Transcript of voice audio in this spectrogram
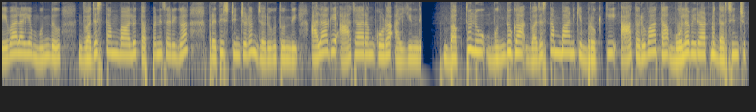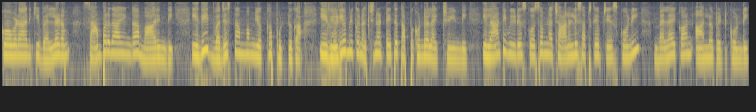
దేవాలయం ముందు ధ్వజస్తంభాలు తప్పనిసరిగా ప్రతిష్ఠించడం జరుగుతుంది. అలాగే ఆచారం కూడా అయ్యింది. భక్తులు ముందుగా ధ్వజస్తంభానికి మ్రొక్కి ఆ తరువాత మూల విరాట్ను దర్శించుకోవడానికి వెళ్ళడం సాంప్రదాయంగా మారింది. ఇది ధ్వజస్తంభం యొక్క పుట్టుక. ఈ వీడియో మీకు నచ్చినట్టయితే తప్పకుండా లైక్ చేయండి. ఇలాంటి వీడియోస్ కోసం నా ఛానల్ని సబ్స్క్రైబ్ చేసుకొని బెల్ ఐకాన్ ఆన్లో పెట్టుకోండి.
